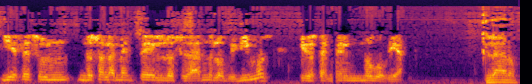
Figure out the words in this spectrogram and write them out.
y ese es un, no solamente los ciudadanos lo vivimos, sino también el nuevo gobierno. Claro.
